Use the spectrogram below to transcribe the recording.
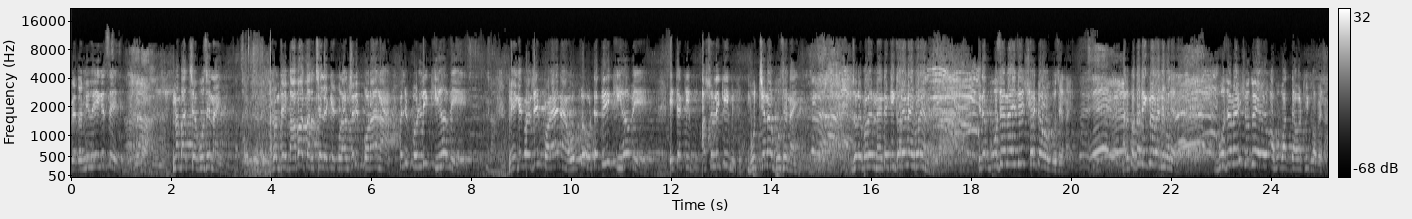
বেদামি হয়ে গেছে? না, বাচ্চা বুঝে নাই। এখন যে বাবা তার ছেলেকে কোরআন শরীফ পড়ায় না, বলে, পড়লে কি হবে? মেয়েকে কোরআন শরীফ পড়ায় না, ওকে ওটা দিয়ে কি হবে? এটা কি আসলে কি বুঝছে না বুঝে নাই? জোরে বলেন না, এটা কি করে নাই বলেন? এটা বুঝে নাই যে সেটাও বুঝে নাই। আর কথা ঠিক না বেশি বলেন? বুঝে নাই শুধু এই অপবাদ দেওয়া ঠিক হবে না।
